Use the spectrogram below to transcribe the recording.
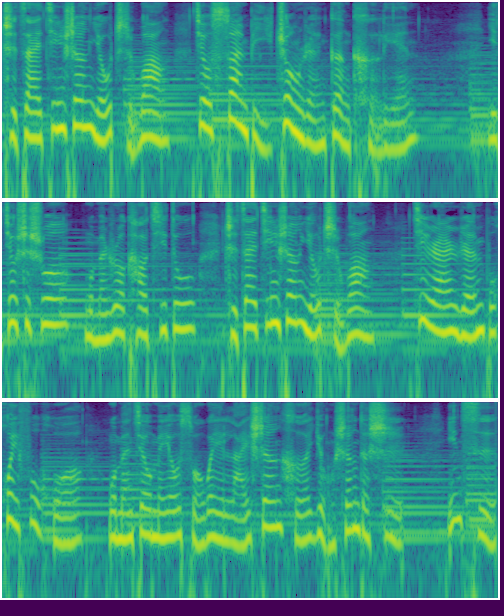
只在今生有指望，就算比众人更可怜。也就是说，我们若靠基督，只在今生有指望，既然人不会复活，我们就没有所谓来生和永生的事。因此，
